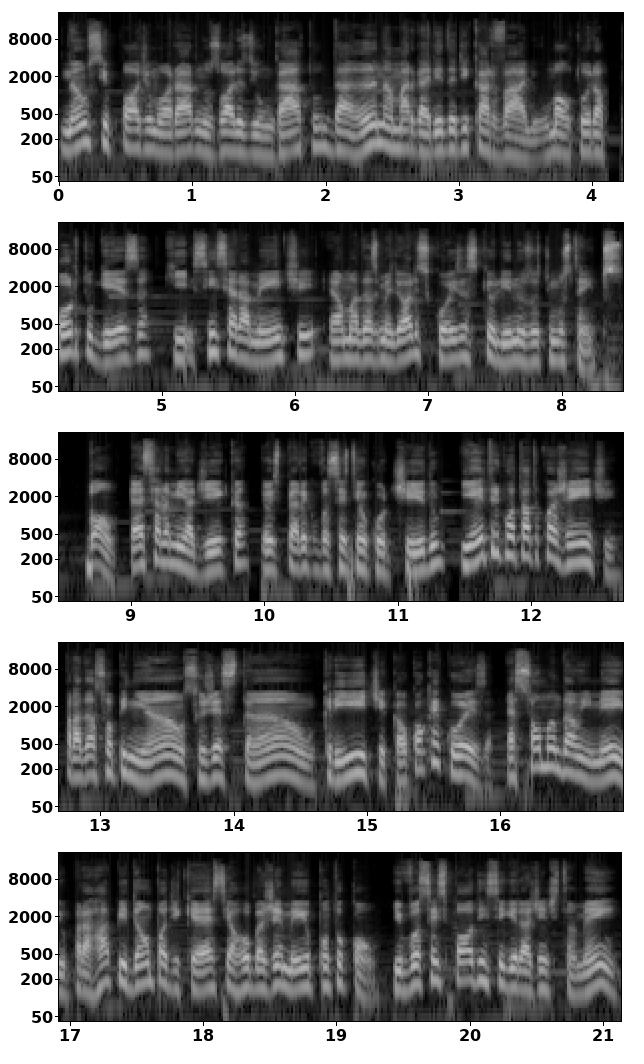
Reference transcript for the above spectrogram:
Não se pode morar nos olhos de um gato, da Ana Margarida de Carvalho, uma autora portuguesa que, sinceramente, é uma das melhores coisas que eu li nos últimos tempos. Bom, essa era a minha dica. Eu espero que vocês tenham curtido. E entre em contato com a gente para dar sua opinião, sugestão, crítica ou qualquer coisa. É só mandar um e-mail para rapidãopodcast.gmail.com. E vocês podem seguir a gente também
